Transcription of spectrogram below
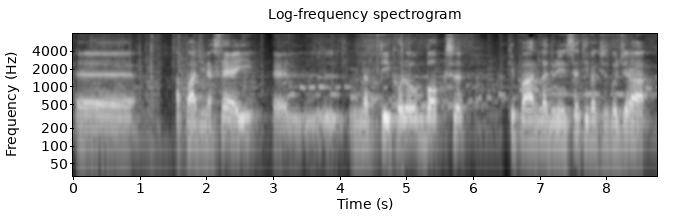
eh, a pagina 6 eh, un articolo, un box che parla di un'iniziativa che si svolgerà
